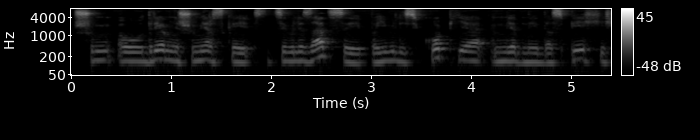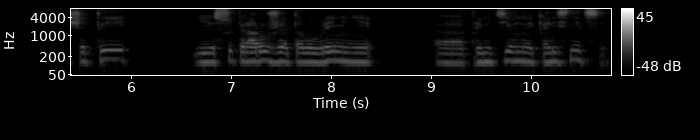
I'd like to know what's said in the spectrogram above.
шум... у древней шумерской цивилизации появились копья, медные доспехи, щиты и супероружие того времени э, примитивные колесницы.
